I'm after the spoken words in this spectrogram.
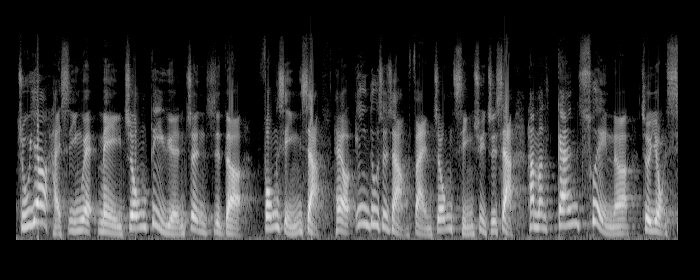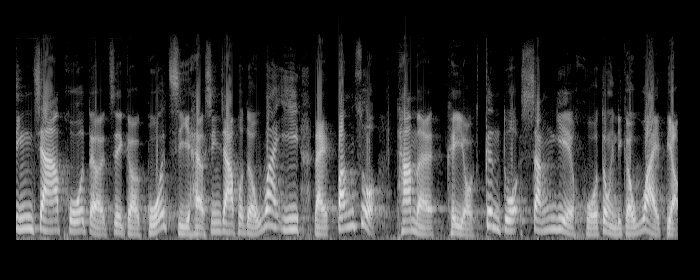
主要还是因为美中地缘政治的风险影响，还有印度市场反中情绪之下，他们干脆呢就用新加坡的这个国籍，还有新加坡的外衣来帮助他们可以有更多商业活动的一个外表。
